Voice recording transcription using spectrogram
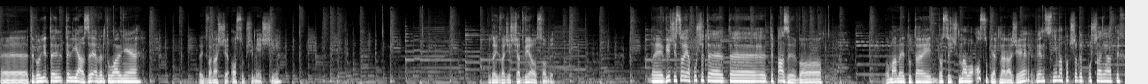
E, tego, te, te liazy ewentualnie... Tutaj 12 osób się mieści. Tutaj 22 osoby. E, Wiecie co, ja puszczę te, te, te pazy, bo, bo mamy tutaj dosyć mało osób jak na razie, więc nie ma potrzeby puszczania tych,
